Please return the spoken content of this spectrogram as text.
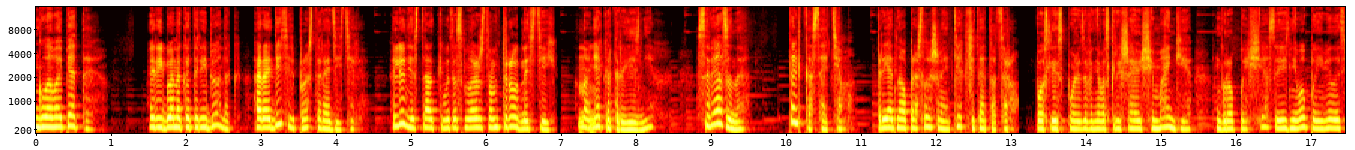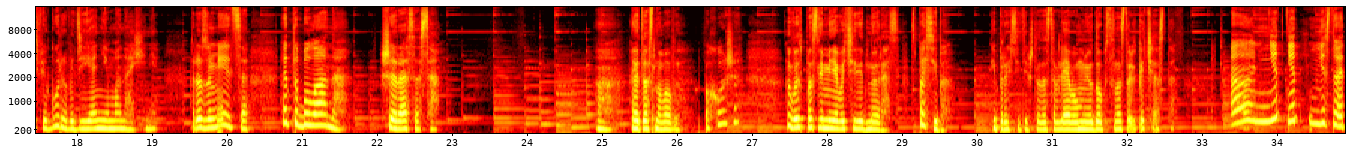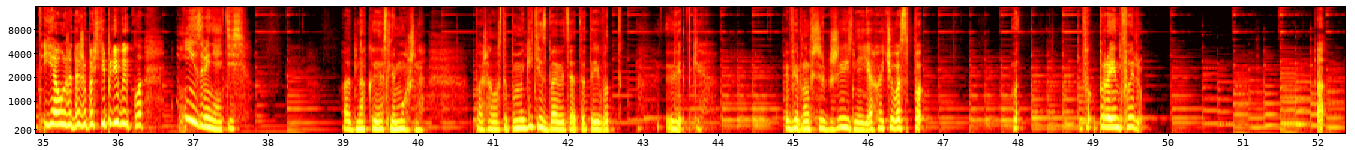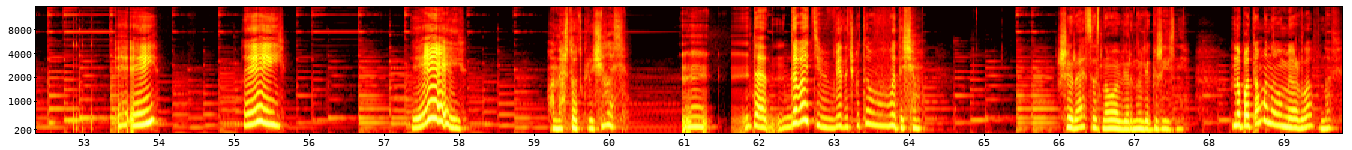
Глава пятая. Ребенок это ребенок, а родитель просто родитель. Люди сталкиваются с множеством трудностей, но некоторые из них связаны только с этим. Приятного прослушивания текст читает Оцару. После использования воскрешающей магии, гроб исчез, и из него появилась фигура в одеянии монахини. Разумеется, это была она, Шираса-сан. А, это снова вы. Похоже, вы спасли меня в очередной раз. Спасибо. И простите, что доставляю вам неудобства настолько часто. А, нет-нет, не стоит. Я уже даже почти привыкла. Не извиняйтесь. Однако, если можно, пожалуйста, помогите избавиться от этой вот ветки. Вернувшись к жизни, я хочу вас по... проинфор... А... Эй? Эй! Эй! Она что, отключилась? Да, давайте веточку-то вытащим. Ширайса снова вернули к жизни. Но потом она умерла вновь.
